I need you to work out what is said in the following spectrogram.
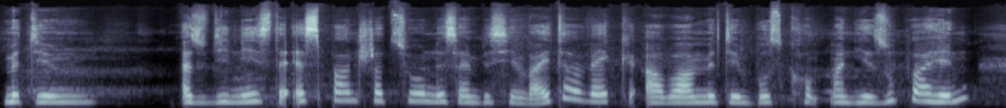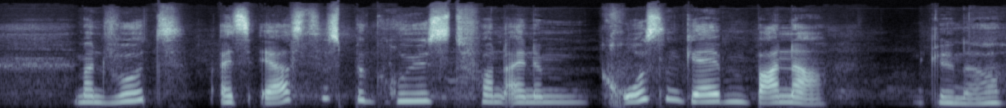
mit dem, also die nächste S-Bahn-Station ist ein bisschen weiter weg, aber mit dem Bus kommt man hier super hin. Man wird als erstes begrüßt von einem großen gelben Banner. Genau.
